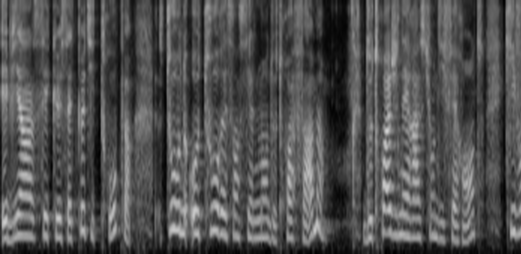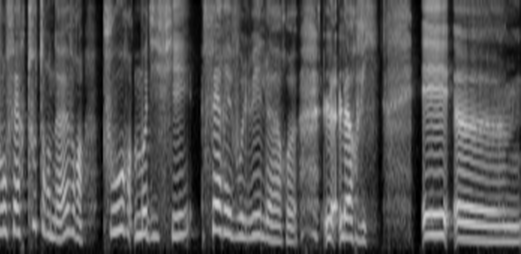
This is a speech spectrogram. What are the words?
eh bien c'est que cette petite troupe tourne autour essentiellement de trois femmes de trois générations différentes qui vont faire tout en œuvre pour modifier, faire évoluer leur leur vie. Et euh,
